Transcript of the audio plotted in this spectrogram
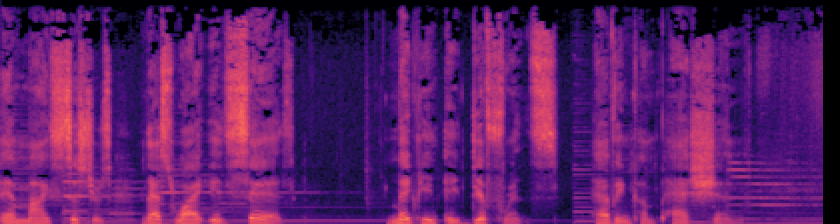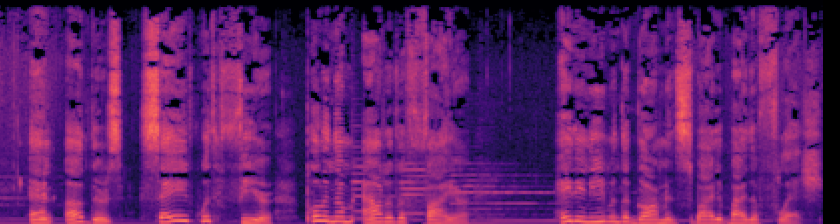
and my sisters. That's why it says, making a difference, having compassion. And others save with fear, pulling them out of the fire, hating even the garments spotted by the flesh.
